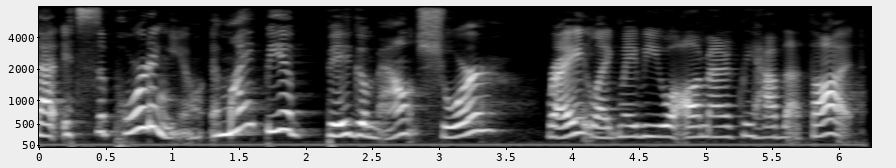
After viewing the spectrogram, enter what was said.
that it's supporting you. It might be a big amount, sure, right? Like maybe you will automatically have that thought.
